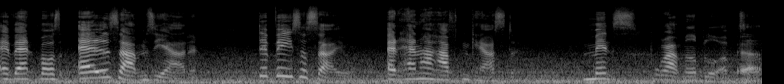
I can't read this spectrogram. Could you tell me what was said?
er vandt vores allesammens hjerte. Det viser sig jo, at han har haft en kæreste, mens programmet er blevet optaget.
